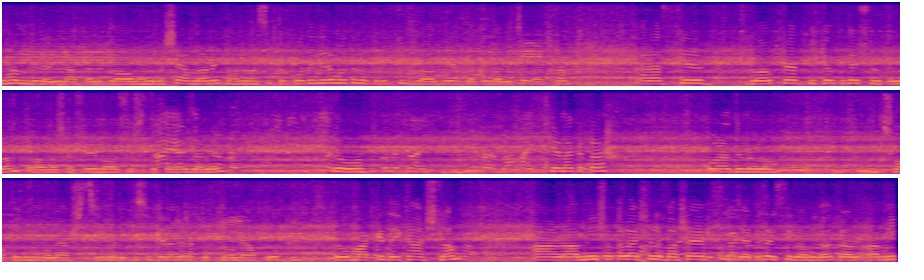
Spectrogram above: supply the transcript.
আলহামদুলিল্লাহ, আপনাদের দোয়া ভালোবাসে আমরা অনেক ভালো আছি। তো প্রতিদিনের মতো নতুন একটি ব্লগ নিয়ে আপনাদের মাঝে চলে আসলাম। আর আজকে ব্লগটা বিকেল থেকে শুরু করলাম। তো আমার শাশুড়ি মা অসুস্থ, সবাই জানেন। তো কেনাকাটা করার জন্য হলো শপিং মলে আসছি। মানে কিছু কেনাকাটা করতে হবে আপু। তো মাকে দেখে আসলাম। আর আমি সকালে আসলে বাসায় যেতে চাইছিলাম গা কারণ আমি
